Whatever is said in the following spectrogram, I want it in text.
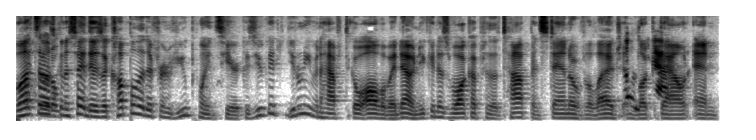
Well, that's what I was gonna say. There's a couple of different viewpoints here because you could you don't even have to go all the way down. You can just walk up to the top and stand over the ledge and Oh, look yeah. down. And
